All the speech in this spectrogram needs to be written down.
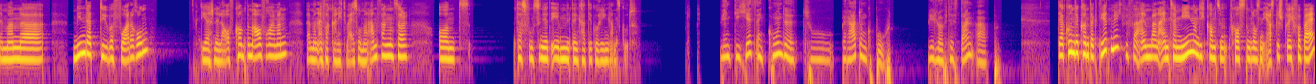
Denn man äh, mindert die Überforderung, die ja schnell aufkommt beim Aufräumen, weil man einfach gar nicht weiß, wo man anfangen soll. Und das funktioniert eben mit den Kategorien ganz gut. Wenn dich jetzt ein Kunde zur Beratung bucht, wie läuft es dann ab? Der Kunde kontaktiert mich, wir vereinbaren einen Termin und ich komme zum kostenlosen Erstgespräch vorbei.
